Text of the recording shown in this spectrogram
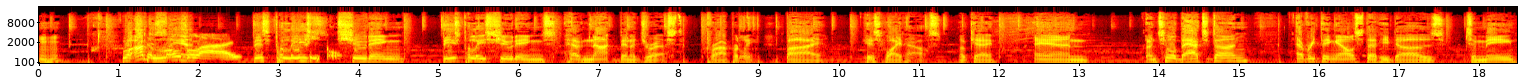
Mm-hmm. Well, I'm to mobilize saying, this police people. shooting, these police shootings have not been addressed properly by his White House. Okay, and until that's done, everything else that he does to me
